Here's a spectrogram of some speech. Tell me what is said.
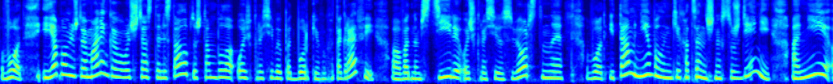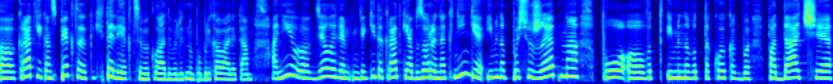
Вот. И я помню, что я маленькая его очень часто листала, потому что там было очень красивые подборки фотографий э, в одном стиле, очень красиво сверстанные. Вот. И там не было никаких оценочных суждений. Они э, краткие конспекты каких-то лекций выкладывали, ну, публиковали там. Они э, делали какие-то краткие обзоры на книги именно по сюжетно, по вот именно вот такой как бы подаче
